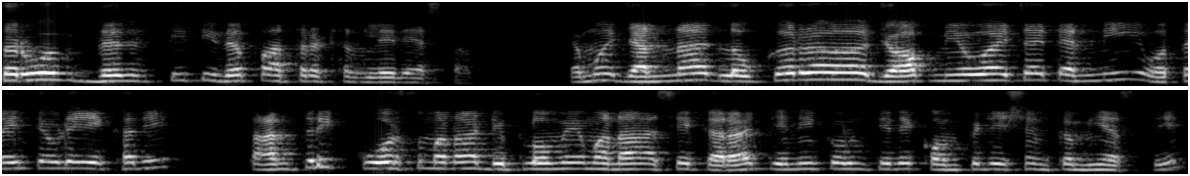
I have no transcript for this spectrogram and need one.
सर्व विद्यार्थी तिथं पात्र ठरलेले असतात. त्यामुळे ज्यांना लवकर जॉब मिळवायचा आहे त्यांनी होता येईल तेवढे एखादे तांत्रिक कोर्स म्हणा, डिप्लोमे म्हणा असे करा जेणेकरून तिथे कॉम्पिटिशन कमी असते.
